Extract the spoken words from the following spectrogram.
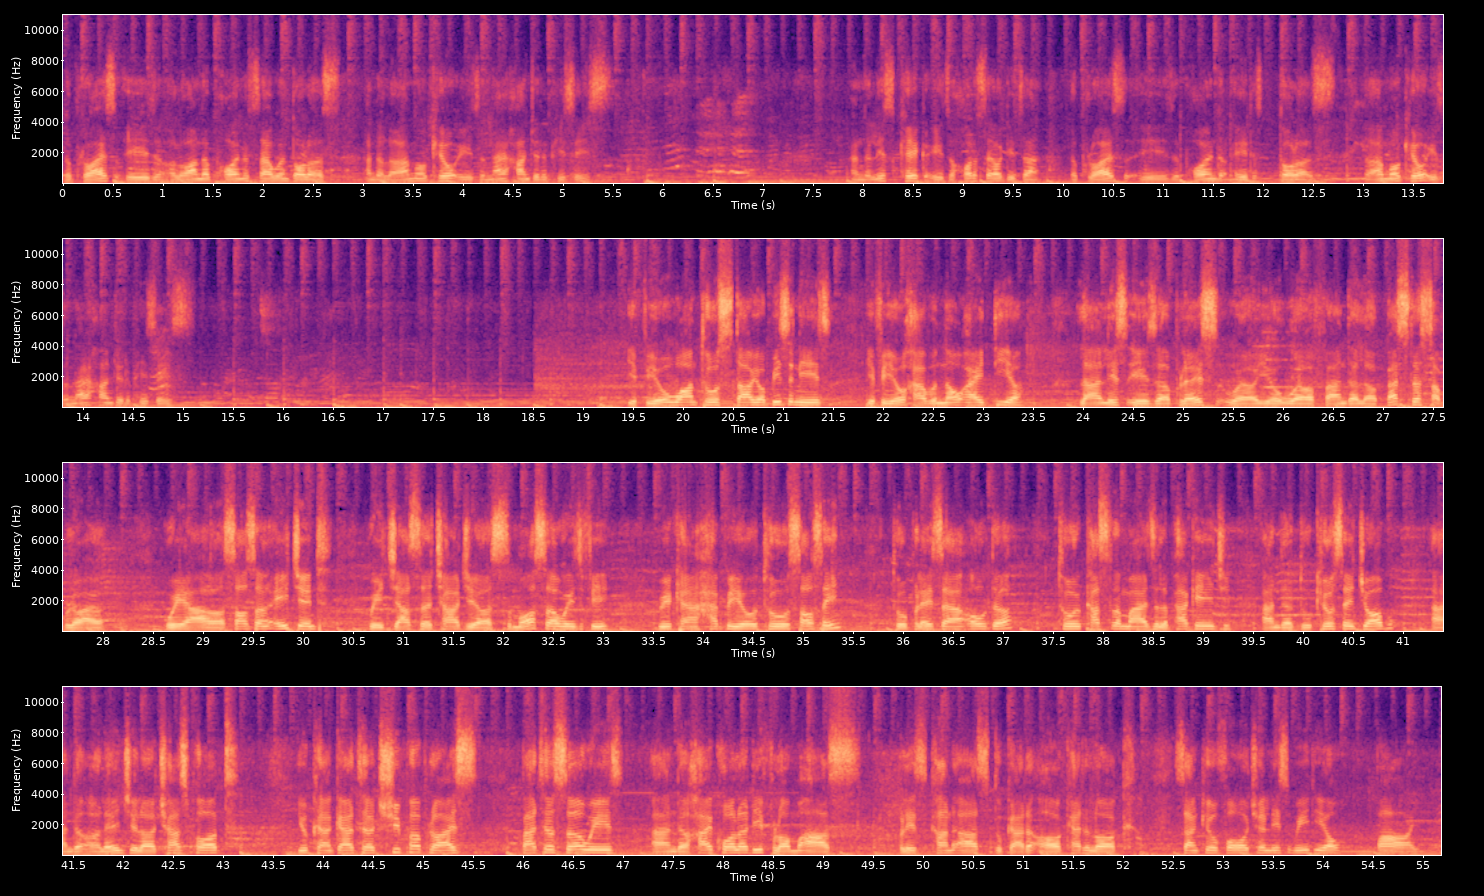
The price is around $0.7 and the MOQ is 900 pieces. And this cake is a hot sale design. The price is $0.8. The MOQ is 900 pieces. If you want to start your business, if you have no idea, then this is a place where you will find the best supplier. We are a sourcing agent. We just charge a small service fee. We can help you to sourcing, to place an order, to customize the package and do QC job and arrange the transport. You can get a cheaper price, better service, and high quality from us. Please contact us to get our catalog. Thank you for watching this video. Bye.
